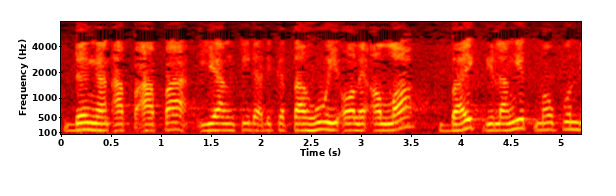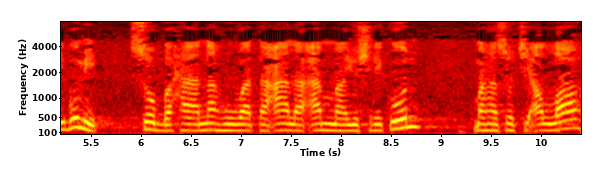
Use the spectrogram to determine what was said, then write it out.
dengan apa-apa yang tidak diketahui oleh Allah baik di langit maupun di bumi subhanahu wa ta'ala amma yusyrikun maha suci Allah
